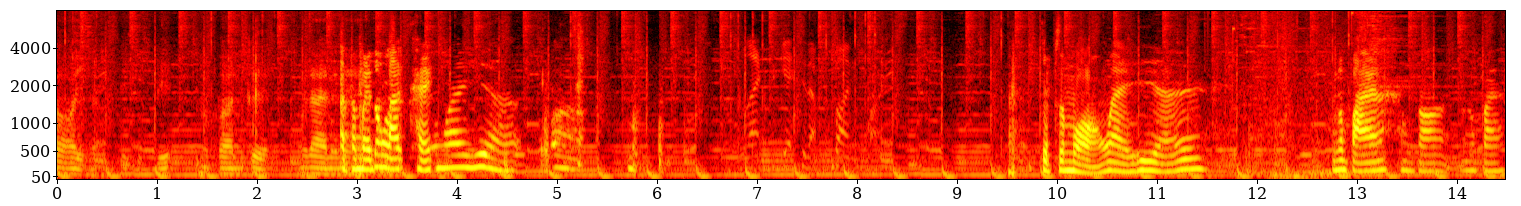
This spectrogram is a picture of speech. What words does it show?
รออีกสี่สิบวิมังกรเกิดไม่ได้เลยอะทำไมต้องรักแข้งวะเฮียว้า Let's get to the fun part. เจ็บสมองว่ะไอ้เฮียเอ้ยไม่ต้องไปนะมังกรไม่ต้องไปนะ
